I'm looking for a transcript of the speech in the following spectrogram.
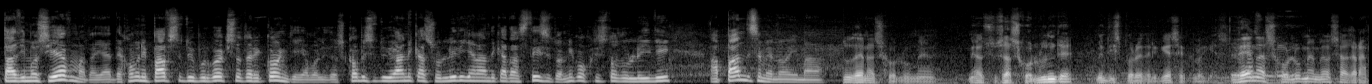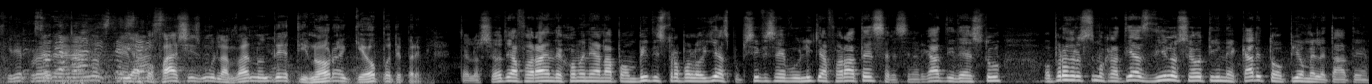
τα δημοσιεύματα για ενδεχόμενη πάυση του Υπουργού Εξωτερικών και η απολυδοσκόπηση του Ιωάννη Κασουλίδη για να αντικαταστήσει τον Νίκο Χριστοδουλίδη, απάντησε με νόημα. Του δεν ασχολούμαι με όσου ασχολούνται με τι προεδρικέ εκλογέ. Δεν ασχολούμαι με όσα γράφουν. Οι αποφάσει μου λαμβάνονται την ώρα και όποτε πρέπει. Τέλος, σε ό,τι αφορά ενδεχόμενη αναπομπή της τροπολογίας που ψήφισε η Βουλή και αφορά τέσσερις συνεργάτηδες του, ο πρόεδρος της Δημοκρατίας δήλωσε ότι είναι κάτι το οποίο μελετάται.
